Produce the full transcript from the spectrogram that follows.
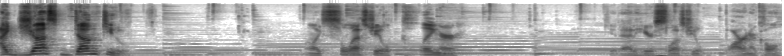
I just dunked you. Like Celestial Clinger. Get out of here, Celestial Barnacle.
